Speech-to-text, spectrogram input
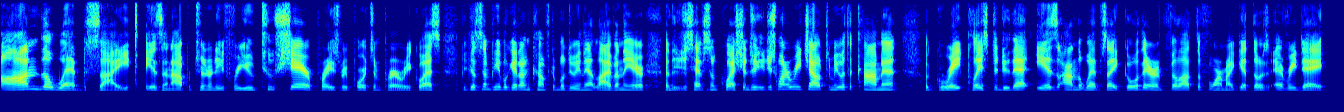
On the website is an opportunity for you to share praise reports and prayer requests because some people get uncomfortable doing that live on the air and they just have some questions or you just want to reach out to me with a comment. A great place to do that is on the website. Go there and fill out the form. I get those every day.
